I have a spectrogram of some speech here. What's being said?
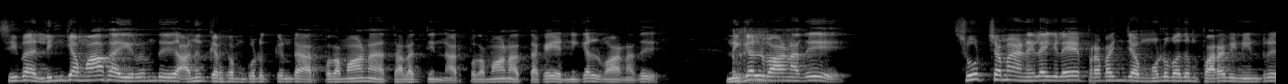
சிவலிங்கமாக இருந்து அனுக்கிரகம் கொடுக்கின்ற அற்புதமான தலத்தின் அற்புதமான அத்தகைய நிகழ்வானது. நிகழ்வானது சூட்சம நிலையிலே பிரபஞ்சம் முழுவதும் பரவி நின்று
